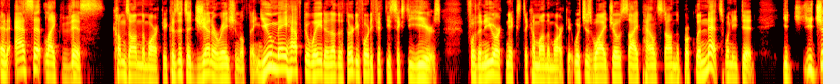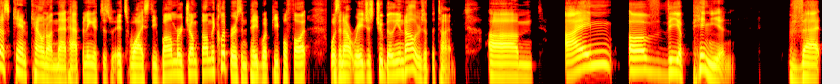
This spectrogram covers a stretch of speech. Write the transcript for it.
an asset like this comes on the market because it's a generational thing. You may have to wait another 30, 40, 50, 60 years for the New York Knicks to come on the market, which is why Joe Tsai pounced on the Brooklyn Nets when he did. You you just can't count on that happening. It's just, it's why Steve Ballmer jumped on the Clippers and paid what people thought was an outrageous two billion dollars at the time. Um, I'm of the opinion that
